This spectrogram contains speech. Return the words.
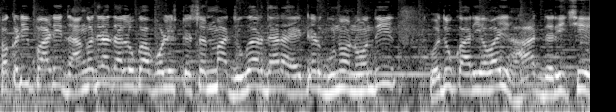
પકડી પાડી ધાંગધ્રા તાલુકા પોલીસ સ્ટેશનમાં જુગાર ધારા હેઠળ ગુનો નોંધી વધુ કાર્યવાહી હાથ ધરી છે.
